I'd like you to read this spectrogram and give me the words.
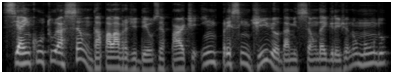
Se a enculturação da palavra de Deus é parte imprescindível da missão da igreja no mundo,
